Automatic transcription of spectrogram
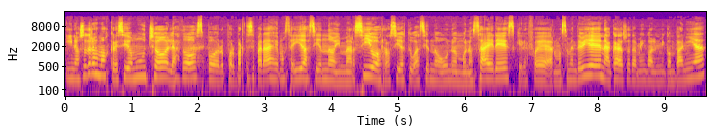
Y nosotros hemos crecido mucho, las dos por, por partes separadas hemos seguido haciendo inmersivos. Rocío estuvo haciendo uno en Buenos Aires, que le fue hermosamente bien, acá yo también con mi compañía.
